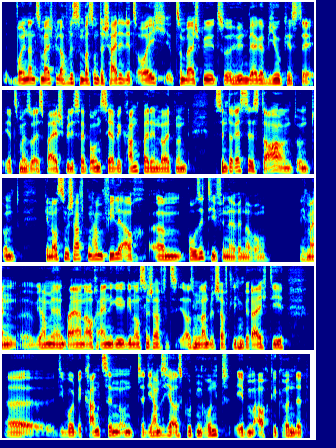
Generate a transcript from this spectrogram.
wollen dann zum Beispiel auch wissen, was unterscheidet jetzt euch zum Beispiel zur Höhenberger Biokiste, jetzt mal so als Beispiel, ist halt bei uns sehr bekannt bei den Leuten und das Interesse ist da und, und, und Genossenschaften haben viele auch ähm, positiv in Erinnerung. Ich meine, äh, wir haben ja in Bayern auch einige Genossenschaften aus dem landwirtschaftlichen Bereich, die, äh, die wohl bekannt sind und die haben sich ja aus gutem Grund eben auch gegründet.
